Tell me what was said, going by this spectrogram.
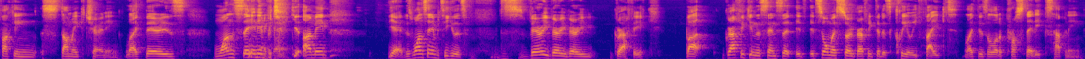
fucking stomach churning. Like, there is one scene in Okay. particular. I mean, yeah, there's one scene in particular that's, that's very, very, very graphic, but graphic in the sense that it, it's almost so graphic that it's clearly faked. Like, there's a lot of prosthetics happening,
